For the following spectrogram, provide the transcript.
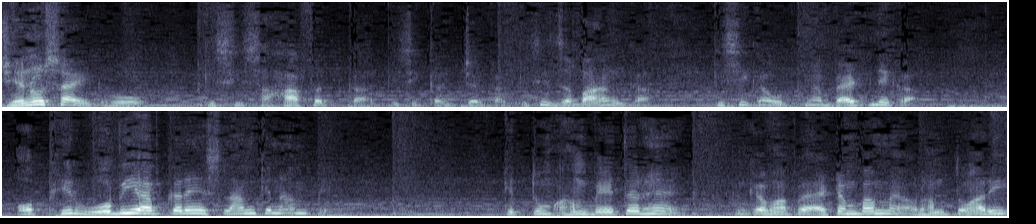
जेनोसाइड हो, किसी सहाफत का, किसी कल्चर का, किसी जबान का, किसी का उठना बैठने का, और फिर वो भी आप करें इस्लाम के नाम पे, कि तुम हम बेहतर हैं, क्योंकि वहाँ पे एटम बम है और हम तुम्हारी,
